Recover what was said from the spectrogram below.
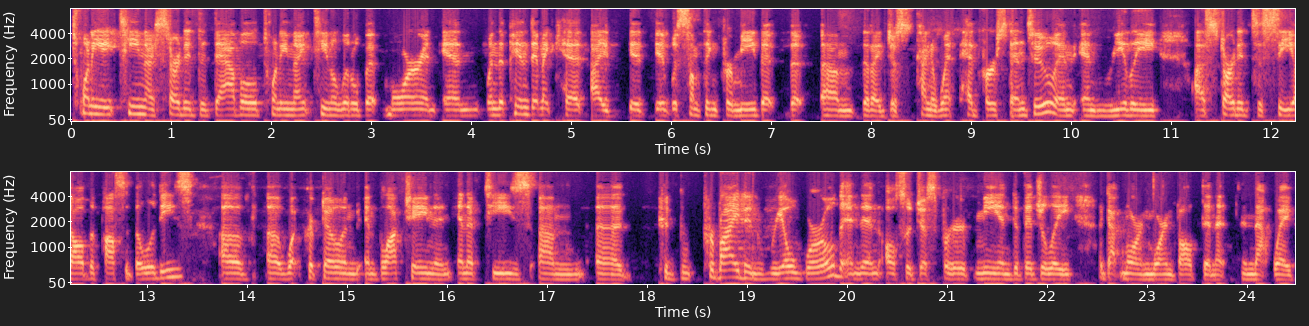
2018 i started to dabble 2019 a little bit more and, and when the pandemic hit i it, it was something for me that that um, that i just kind of went headfirst into and and really uh, started to see all the possibilities of uh, what crypto and, and blockchain and nfts um, uh, could provide in real world, and then also just for me individually, I got more and more involved in it in that way.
